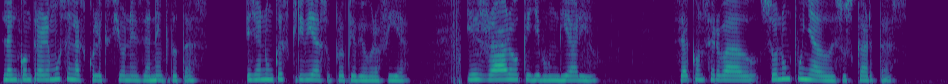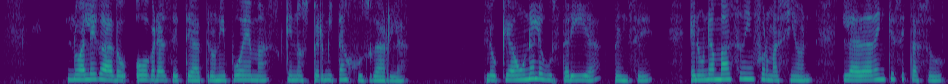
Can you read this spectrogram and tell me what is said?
la encontraremos en las colecciones de anécdotas. Ella nunca escribía su propia biografía, y es raro que lleve un diario. Se ha conservado solo un puñado de sus cartas, no ha legado obras de teatro ni poemas que nos permitan juzgarla. Lo que a una le gustaría, pensé, en una masa de información, la edad en que se casó,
